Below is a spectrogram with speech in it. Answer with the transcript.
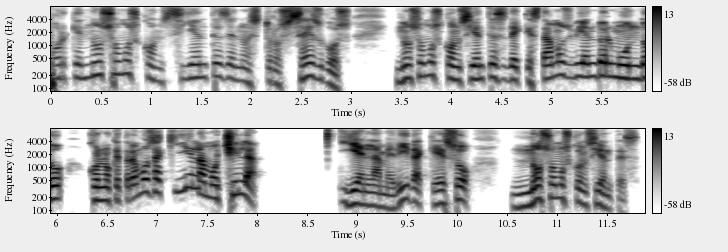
porque no somos conscientes de nuestros sesgos, no somos conscientes de que estamos viendo el mundo con lo que tenemos aquí en la mochila. Y en la medida que eso no somos conscientes,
